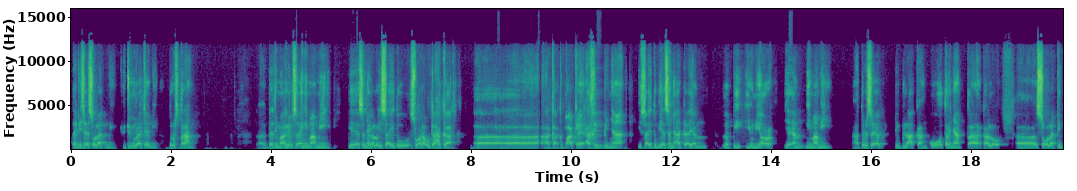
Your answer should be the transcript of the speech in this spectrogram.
tadi saya sholat nih, jujur aja nih, terus terang. Tadi maghrib saya ngimami. Biasanya kalau Isya itu suara udah agak uh, agak kepake. Akhirnya Isya itu biasanya ada yang lebih junior yang ngimami. Nah, terus saya di belakang, oh ternyata kalau uh, sholat di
